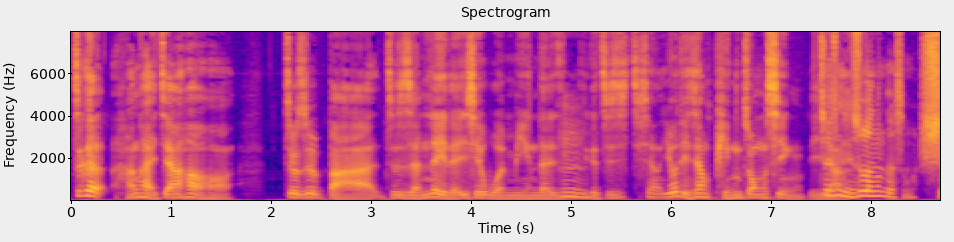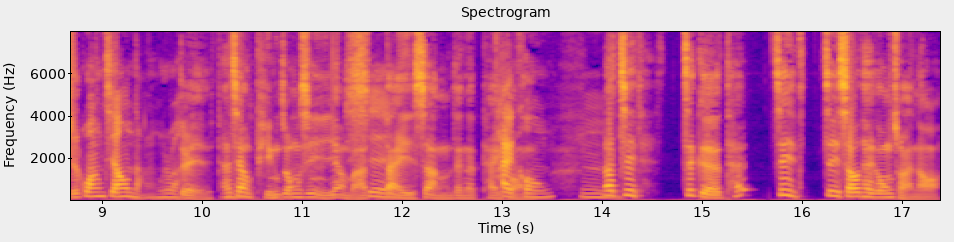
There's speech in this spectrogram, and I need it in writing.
这个航海家号哈，就是把就是人类的一些文明的嗯。一个，就是像有点像瓶中信一样，就是你说的那个什么时光胶囊是吧？，对，它像瓶中信一样，把它带上那个太空。太空，嗯，那这这个太这这艘太空船哦，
